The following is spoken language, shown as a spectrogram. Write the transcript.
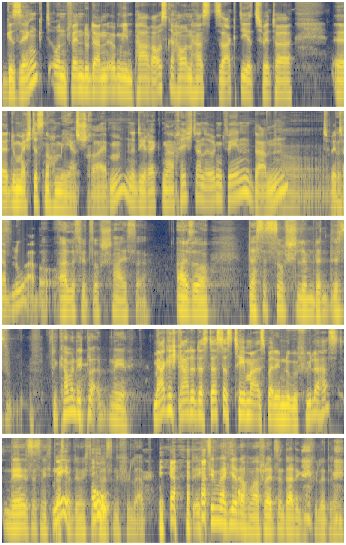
gesenkt. Und wenn du dann irgendwie ein paar rausgehauen hast, sagt dir Twitter, äh, du möchtest noch mehr schreiben, eine Direktnachricht an irgendwen, dann oh, Twitter Blue Abo. Alles wird so scheiße. Also das ist so schlimm. Das, wie kann man die. Pla nee. Merke ich gerade, dass das das Thema ist, bei dem du Gefühle hast? Nee, es ist nicht das, nee. bei dem ich die oh. größten Gefühle habe. Ja. Ich zieh mal hier nochmal, vielleicht sind da die Gefühle drin.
